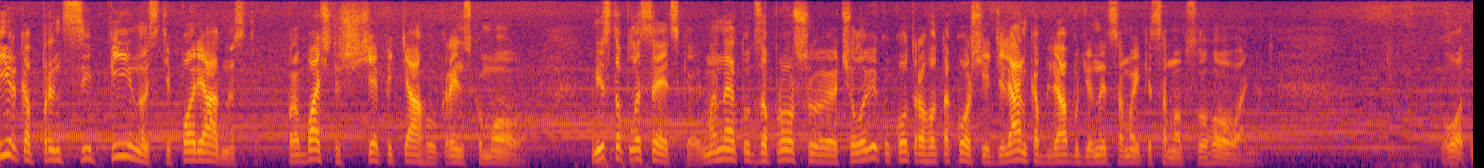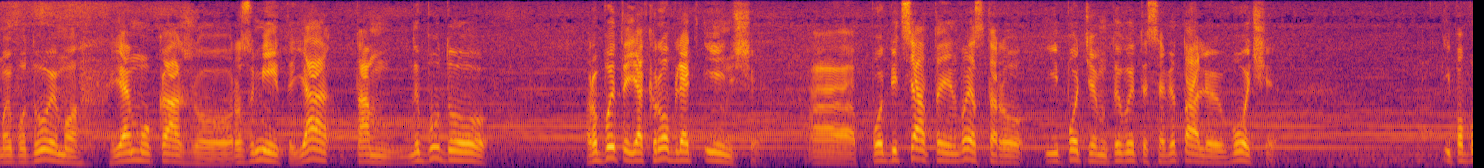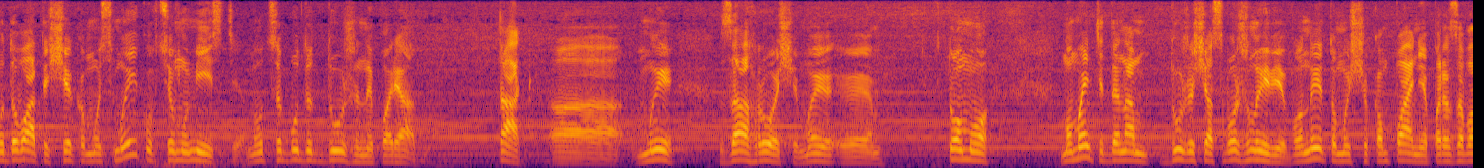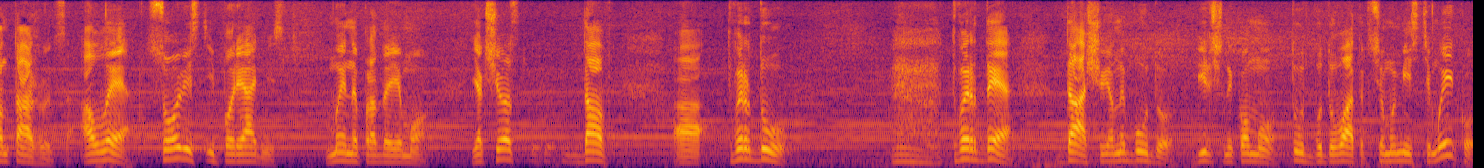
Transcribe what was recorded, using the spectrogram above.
Пірка принципійності, порядності. Пробачте, ще підтягую українську мову. Місто Плесецьке. Мене тут запрошує чоловік, у котрого також є ділянка для будівництва мийки самообслуговування. От, ми будуємо. Я йому кажу, розумієте, я там не буду робити, як роблять інші. Е, Пообіцяти інвестору і потім дивитися Віталію в очі і побудувати ще комусь мийку в цьому місті, ну це буде дуже непорядно. Так, ми за гроші, ми е, в тому моменті, де нам дуже зараз важливі вони, тому що компанія перезавантажується. Але совість і порядність ми не продаємо. Якщо я дав тверду тверде, да, що я не буду більш нікому тут будувати в цьому місті мийку,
